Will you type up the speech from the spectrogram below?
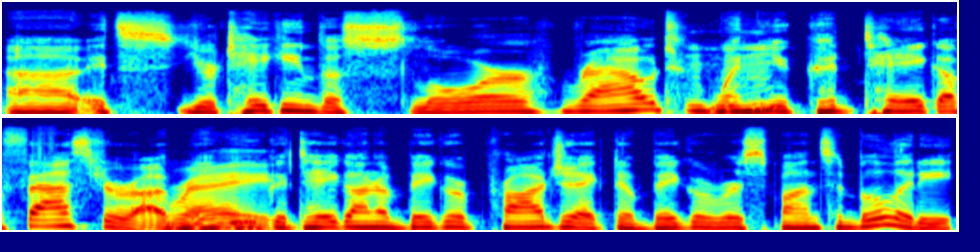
uh, it's you're taking the slower route when you could take a faster route. Maybe you could take on a bigger project, a bigger responsibility,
